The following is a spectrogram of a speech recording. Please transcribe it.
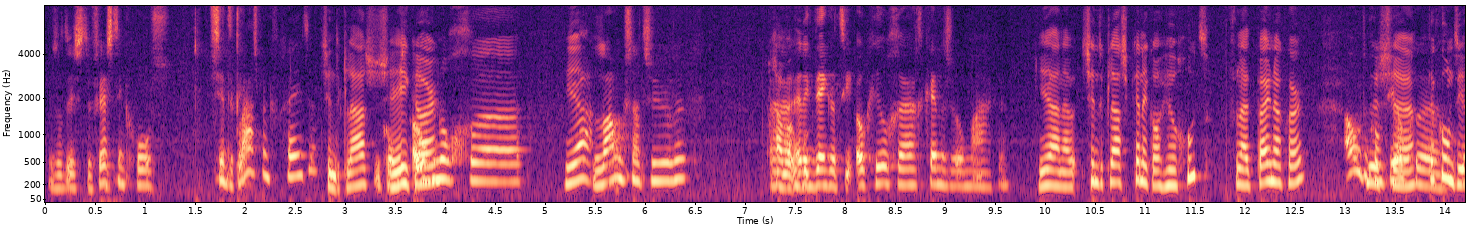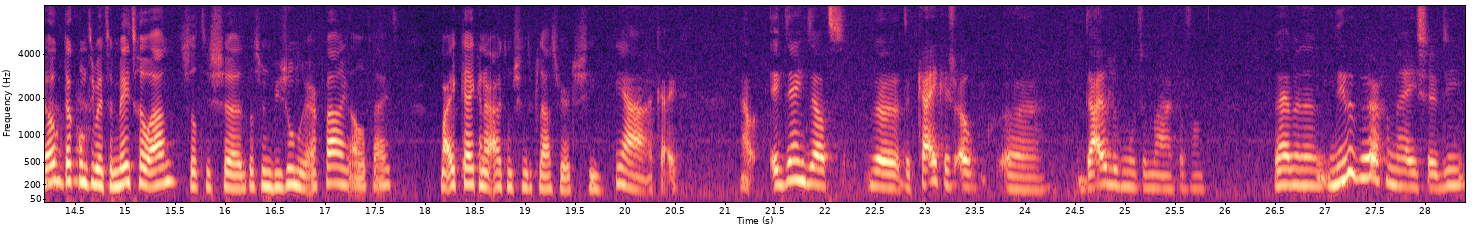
Dus dat is de vestingros. Sinterklaas ben ik vergeten. Sinterklaas, komt zeker. ook nog eh, Ja, langs natuurlijk. Gaan we Eh, en ik denk dat hij ook heel graag kennis wil maken. ja nou, Sinterklaas ken ik al heel goed vanuit Pijnakker. Oh, daar Dus komt hij eh, ook. daar komt hij ook. Daar ja. komt hij met de metro aan. Dus dat is, dat is een bijzondere ervaring altijd. Maar ik kijk er naar uit om Sinterklaas weer te zien. Ja, kijk. Nou, ik denk dat we de kijkers ook eh, duidelijk moeten maken van... We hebben een nieuwe burgemeester die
